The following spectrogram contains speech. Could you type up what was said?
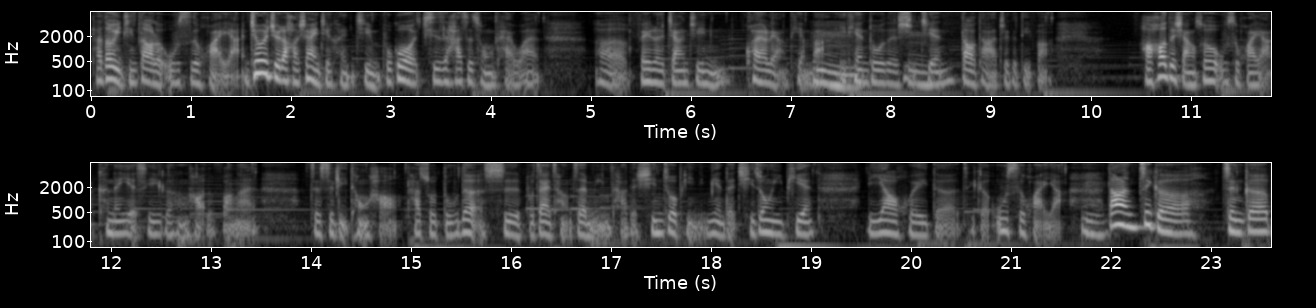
他都已经到了乌斯怀亚，你就会觉得好像已经很近。不过，其实他是从台湾，呃，飞了将近快要两天吧，一天多的时间到达这个地方，好好的享受乌斯怀亚，可能也是一个很好的方案。这是李同豪，他所读的是不在场证明他的新作品里面的其中一篇，李耀辉的这个乌斯怀亚。嗯，当然，这个整个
